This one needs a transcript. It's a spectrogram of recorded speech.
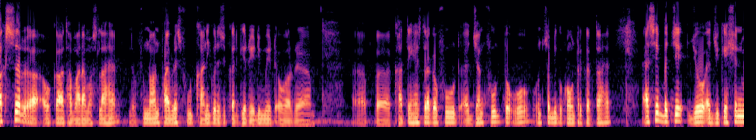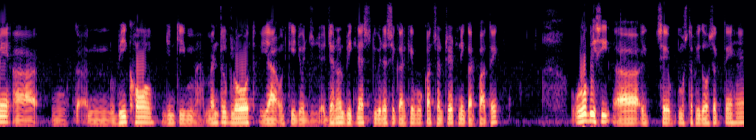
अक्सर अवकात हमारा मसला है नॉन फाइबरस फ़ूड खाने की वजह से करके रेडीमेड और खाते हैं इस तरह का फ़ूड जंक फ़ूड तो वो उन सभी को काउंटर करता है। ऐसे बच्चे जो एजुकेशन में वीक हों, जिनकी मेंटल ग्रोथ या उनकी जो जनरल वीकनेस की वजह से करके वो कंसंट्रेट नहीं कर पाते वो भी इसी से मुस्तफ़ हो सकते हैं।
